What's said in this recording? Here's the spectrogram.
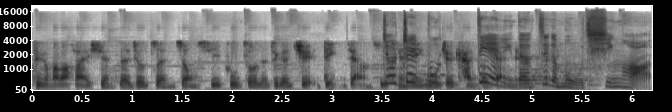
这个妈妈后来选择就尊重媳妇做的这个决定，这样子。就这部电影的这个母亲哦，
